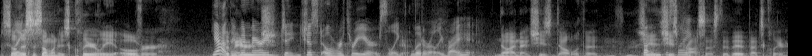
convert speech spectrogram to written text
So Like- this is someone who's clearly over. Yeah, The they've been married just over three years, like Yeah. literally, right? No, I meant she's dealt with it. She, she's like- processed it. That's clear.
